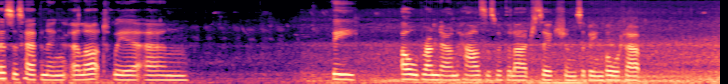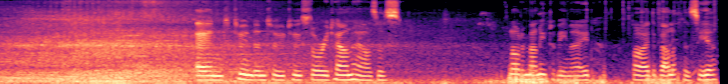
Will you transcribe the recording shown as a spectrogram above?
This is happening a lot where um, the old rundown houses with the large sections are being bought up and turned into two-storey townhouses. A lot of money to be made by developers here.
